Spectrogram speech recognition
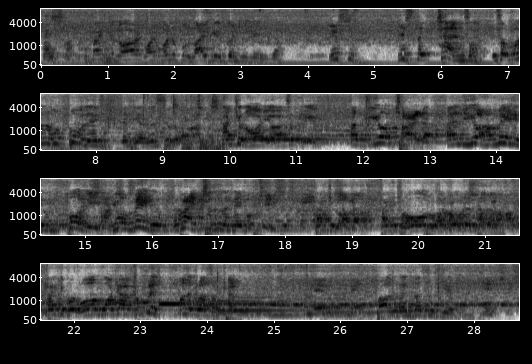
Praise Lord. Thank you, Lord. What a wonderful life he is going to live. It's, it's the chance, it's a wonderful privilege that he has received. of us. Thank you, Lord. You have accepted him as your child and you have made him holy. You have made him righteous in the name of Jesus. Thank you, Lord. Thank you for all what you have done. Thank you for all what you have accomplished on the cross of Calvary. Amen. Amen. Father, I bless this gift. Amen, Jesus.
